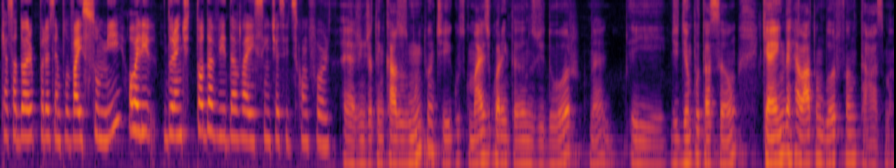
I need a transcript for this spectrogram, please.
que essa dor, por exemplo, vai sumir ou ele durante toda a vida vai sentir esse desconforto? É, a gente já tem casos muito antigos, com mais de 40 anos de dor, né, e de, de, amputação que ainda relatam dor fantasma.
